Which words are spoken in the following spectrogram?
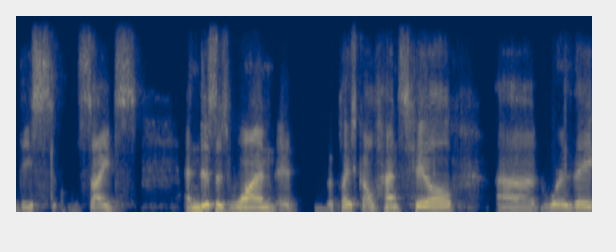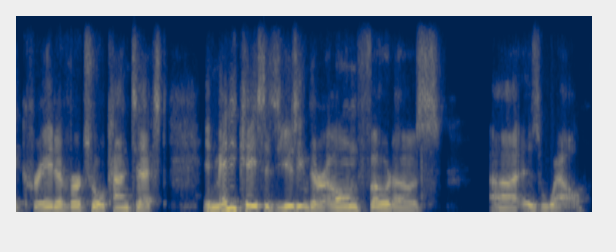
these sites, and this is one at a place called Hunts Hill, uh, where they create a virtual context. In many cases, using their own photos uh, as well.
